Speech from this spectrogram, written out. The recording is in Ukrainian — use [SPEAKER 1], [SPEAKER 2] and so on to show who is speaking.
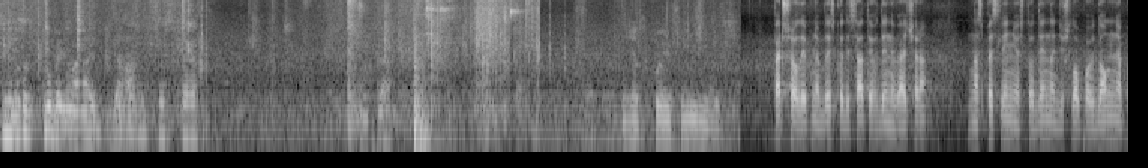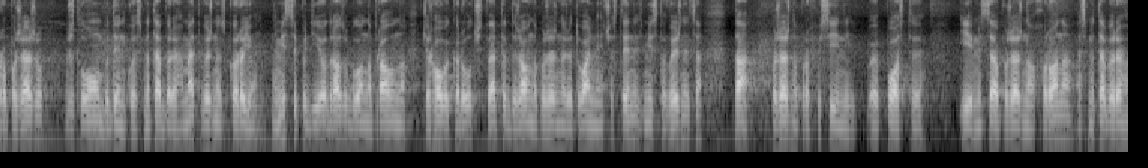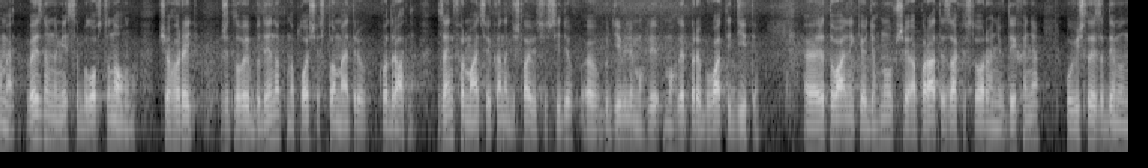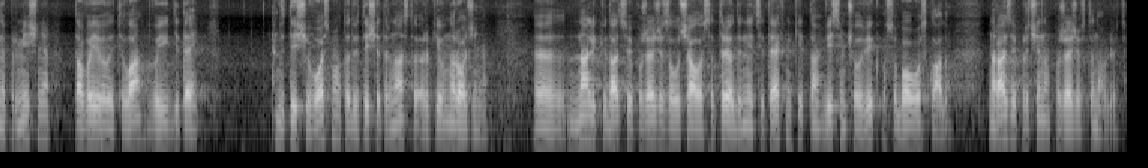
[SPEAKER 1] Ну, бо тут труби немає навіть для газу. Це
[SPEAKER 2] Я такої ще не
[SPEAKER 3] 1 липня близько 10 години вечора на спецлінію 101 надійшло повідомлення про пожежу в житловому будинку СМТ Берегамет Вижницького району. На місці події одразу було направлено черговий караул 4-ї державної пожежно-рятувальної частини з міста Вижниця та пожежно-професійний е, пост і місцева пожежна охорона СМТ Берегомет. Виїздом на місце було встановлено, що горить житловий будинок на площі 100 метрів квадратних. За інформацією, яка надійшла від сусідів, е, в будівлі могли перебувати діти. Е, Рятувальники, одягнувши апарати захисту органів дихання, увійшли в задимлене приміщення та виявили тіла двоїх дітей 2008 та 2013 років народження. Е, На ліквідацію пожежі залучалося три одиниці техніки та вісім чоловік особового складу. Наразі причина пожежі встановлюється.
